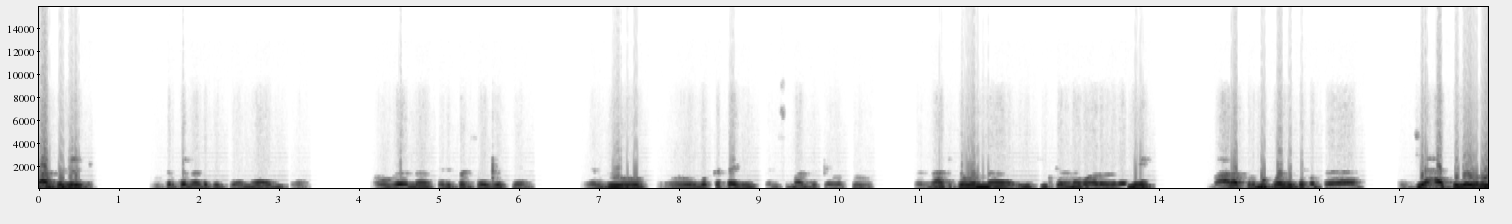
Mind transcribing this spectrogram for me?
ಮಾರ್ಗಗಳಿವೆ. ಉತ್ತರ ಕರ್ನಾಟಕಕ್ಕೆ ಅನ್ಯಾಯ ಆಗಿದೆ. ಅವುಗಳನ್ನು ಸರಿಪಡಿಸೋದಕ್ಕೆ ಎರಡೂ ಒಕ್ಕಟ್ಟಾಗಿ ಕೆಲಸ ಮಾಡಬೇಕೆ ಹೊರತು ಕರ್ನಾಟಕವನ್ನು ಏಕೀಕರಣ ಮಾಡೋದರಲ್ಲಿ ಬಹಳ ಪ್ರಮುಖವಾಗಿರ್ತಕ್ಕಂಥ ಹೆಜ್ಜೆ ಹಾಕಿದವರು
